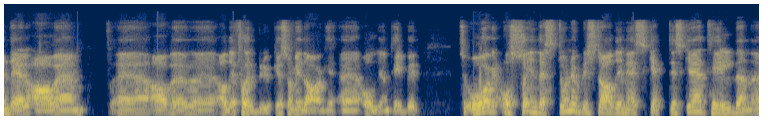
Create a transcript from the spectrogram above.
en del av, eh, av, eh, av, det forbruket som i dag oljen tilbyr. Og også investorene blir stadig mer skeptiske til denne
